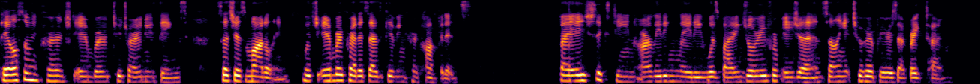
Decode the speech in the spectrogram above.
They also encouraged Amber to try new things, such as modeling, which Amber credits as giving her confidence. By age 16, our leading lady was buying jewelry from Asia and selling it to her peers at break time.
